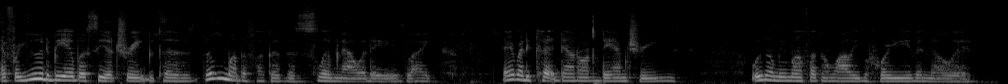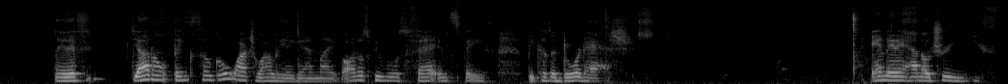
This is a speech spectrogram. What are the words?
And for you to be able to see a tree because the motherfuckers are slim nowadays. Like, everybody cutting down all the damn trees. We're gonna be motherfucking WALL-E before you even know it. And if y'all don't think so, go watch WALL-E again. Like, all those people was fat in space because of DoorDash and they didn't have no trees.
